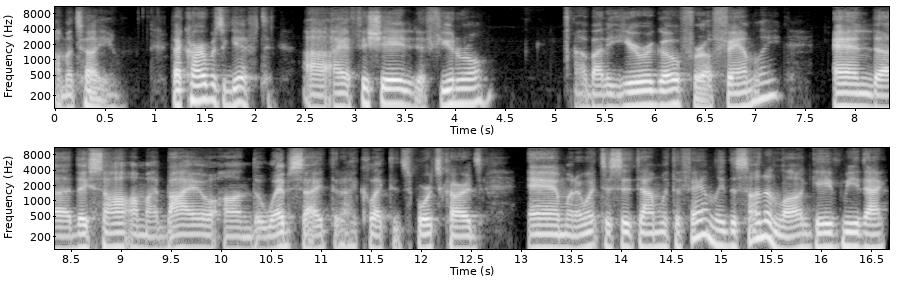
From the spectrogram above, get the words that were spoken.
I'm going to tell you. That card was a gift. Uh, I officiated a funeral about a year ago for a family and uh, they saw on my bio on the website that I collected sports cards. And when I went to sit down with the family, the son-in-law gave me that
